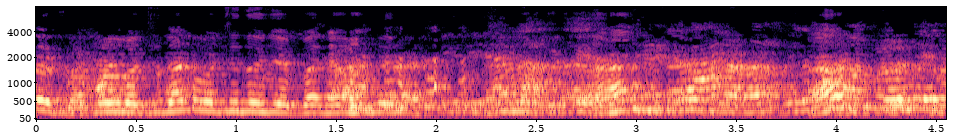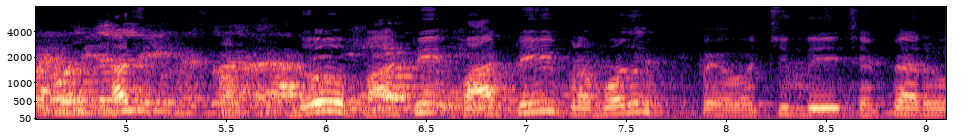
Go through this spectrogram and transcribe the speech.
లేదు ప్రపోజల్ వచ్చిందంటే వచ్చిందని చెప్పాను. ఇప్పుడు పార్టీ పార్టీ ప్రపోజల్ వచ్చింది చెప్పారు.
